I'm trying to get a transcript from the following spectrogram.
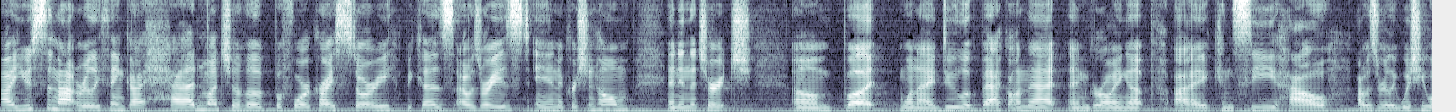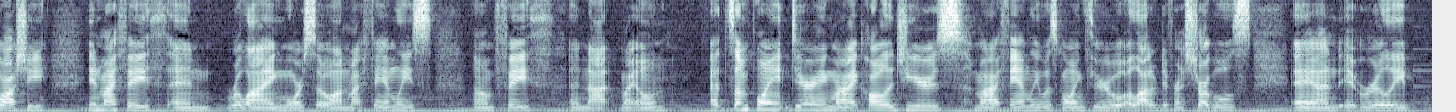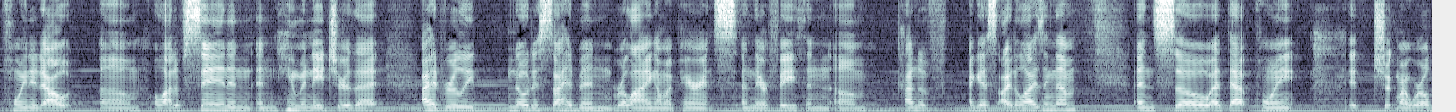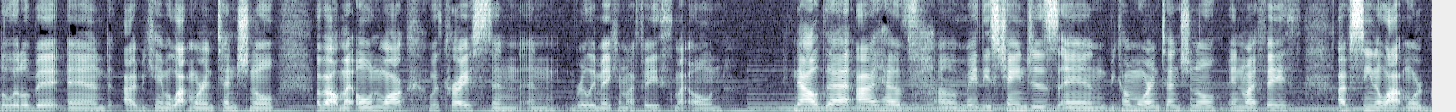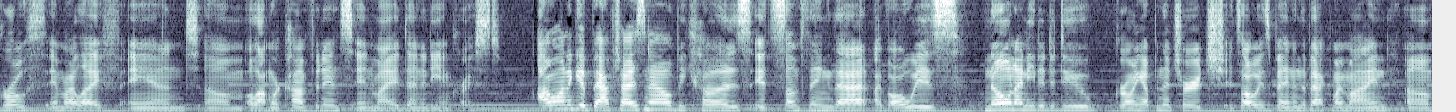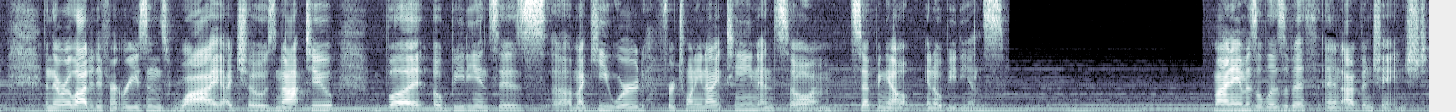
I used to not really think I had much of a before Christ story because I was raised in a Christian home and in the church. Um, but when I do look back on that and growing up, I can see how I was really wishy washy in my faith and relying more so on my family's um, faith and not my own. At some point during my college years, my family was going through a lot of different struggles, and it really pointed out um, a lot of sin and, and human nature that I had really noticed I had been relying on my parents and their faith and um, kind of, I guess, idolizing them. And so at that point, it shook my world a little bit, and I became a lot more intentional about my own walk with Christ and, and really making my faith my own. Now that I have um, made these changes and become more intentional in my faith, I've seen a lot more growth in my life and um, a lot more confidence in my identity in Christ. I want to get baptized now because it's something that I've always known I needed to do growing up in the church. It's always been in the back of my mind. Um, and there were a lot of different reasons why I chose not to, but obedience is uh, my key word for 2019, and so I'm stepping out in obedience. My name is Elizabeth, and I've been changed.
